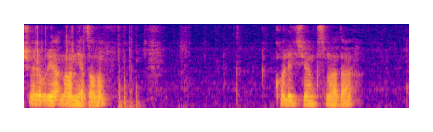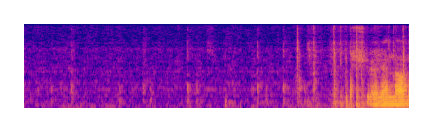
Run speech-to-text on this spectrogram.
Şöyle buraya none yazalım. Koleksiyon kısmına da şöyle none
